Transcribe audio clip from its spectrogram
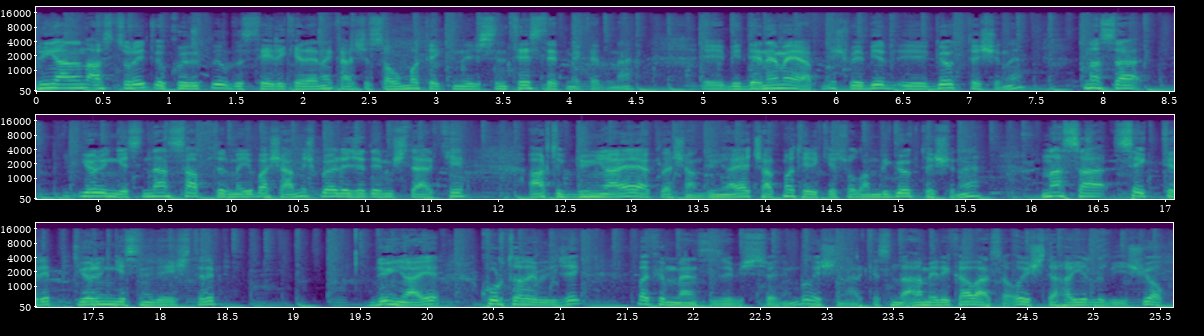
Dünyanın asteroid ve kuyruklu yıldız tehlikelerine karşı savunma teknolojisini test etmek adına e, bir deneme yapmış ve bir e, gök taşını NASA yörüngesinden saptırmayı başarmış. Böylece demişler ki artık dünyaya yaklaşan, dünyaya çarpma tehlikesi olan bir gök taşını NASA sektirip, yörüngesini değiştirip dünyayı kurtarabilecek. Bakın ben size bir şey söyleyeyim. Bu işin arkasında Amerika varsa o işte hayırlı bir iş yoktur.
